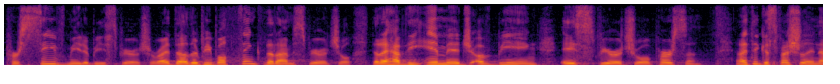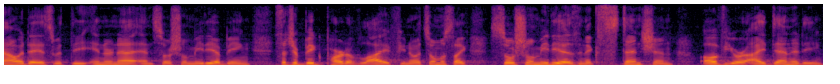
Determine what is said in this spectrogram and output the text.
perceive me to be spiritual, right? That other people think that I'm spiritual, that I have the image of being a spiritual person. And I think, especially nowadays, with the internet and social media being such a big part of life, you know, it's almost like social media is an extension of your identity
